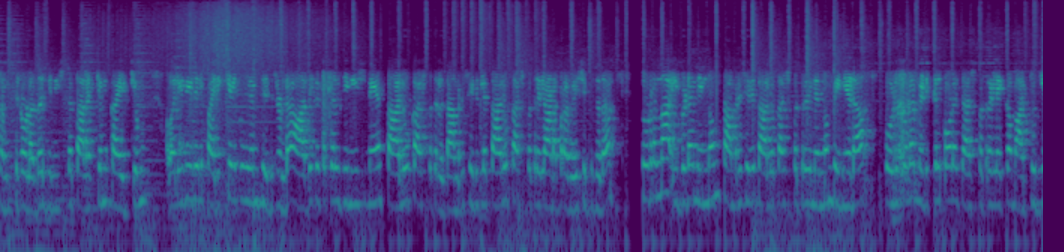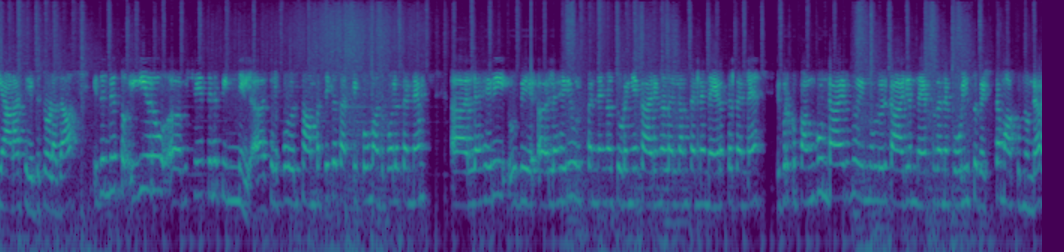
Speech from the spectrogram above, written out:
ശ്രമിച്ചിട്ടുള്ളത്. ജിനീഷിന്റെ തലയ്ക്കും കൈക്കും വലിയ രീതിയിൽ പരിക്കേൽക്കുകയും ചെയ്തിട്ടുണ്ട്. ആദ്യഘട്ടത്തിൽ ജിനീഷിനെ താലൂക്ക് ആശുപത്രിയിൽ താമരശ്ശേരിയിലെ താലൂക്ക് ആശുപത്രിയിലാണ് പ്രവേശിപ്പിച്ചത്. തുടർന്ന് ഇവിടെ നിന്നും താമരശ്ശേരി താലൂക്ക് ആശുപത്രിയിൽ നിന്നും പിന്നീട് കോഴിക്കോട് മെഡിക്കൽ കോളേജ് ആശുപത്രിയിലേക്ക് മാറ്റുകയാണ് ചെയ്തിട്ടുള്ളത്. ഇതിന്റെ ഈ ഒരു വിഷയത്തിന് പിന്നിൽ ചിലപ്പോൾ ഒരു സാമ്പത്തിക തട്ടിപ്പും അതുപോലെ തന്നെ ലഹരി ലഹരി ഉൽപ്പന്നങ്ങൾ തുടങ്ങിയ കാര്യങ്ങളെല്ലാം തന്നെ നേരത്തെ തന്നെ ഇവർക്ക് പങ്കുണ്ടായിരുന്നു എന്നുള്ളൊരു കാര്യം നേരത്തെ തന്നെ പോലീസ് വ്യക്തമാക്കുന്നുണ്ട്.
